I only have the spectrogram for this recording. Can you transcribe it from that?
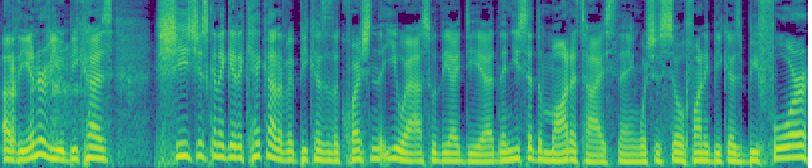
of the interview because she's just going to get a kick out of it because of the question that you asked with the idea. Then you said the monetize thing, which is so funny because before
